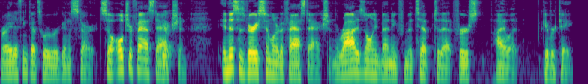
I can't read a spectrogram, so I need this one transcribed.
right i think that's where we're going to start so ultra fast action and this is very similar to fast action the rod is only bending from the tip to that first eyelet give or take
